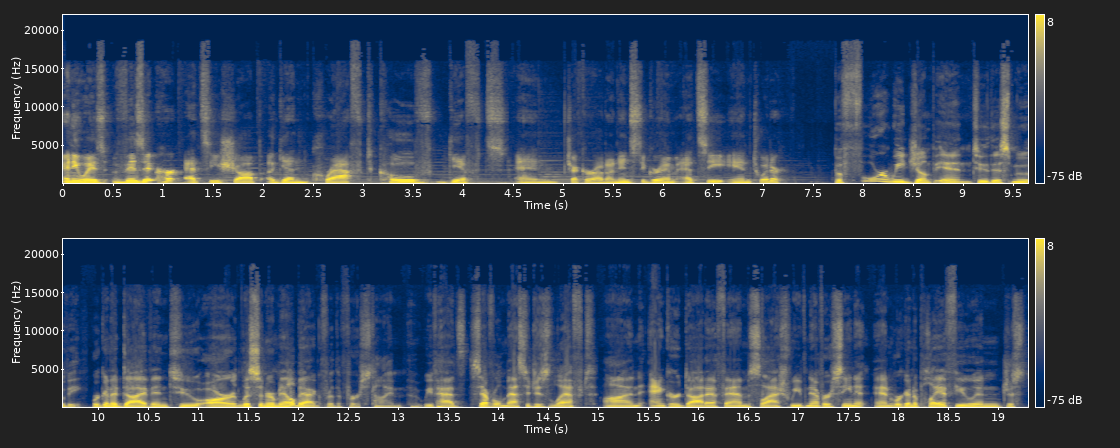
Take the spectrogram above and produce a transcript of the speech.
Anyways, visit her Etsy shop again, Craft Cove Gifts, and check her out on Instagram, Etsy, and Twitter. Before we jump into this movie, we're going to dive into our listener mailbag for the first time. We've had several messages left on anchor.fm slash we've never seen it, and we're going to play a few and just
